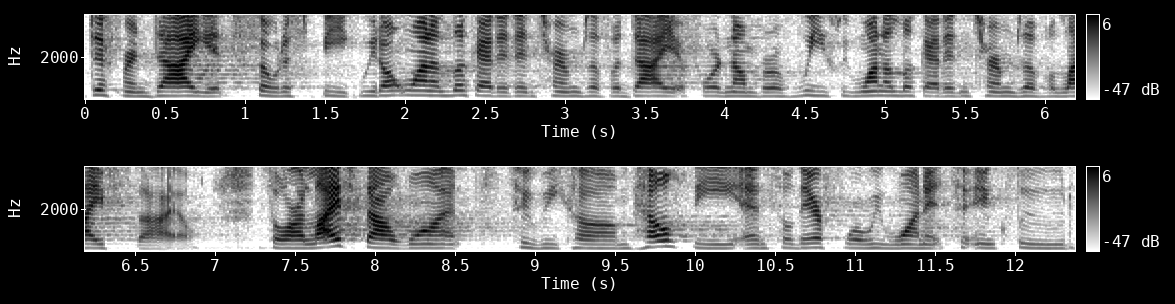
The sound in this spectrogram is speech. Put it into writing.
different diets, so to speak. We don't want to look at it in terms of a diet for a number of weeks. We want to look at it in terms of a lifestyle. So our lifestyle wants to become healthy, and so therefore we want it to include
